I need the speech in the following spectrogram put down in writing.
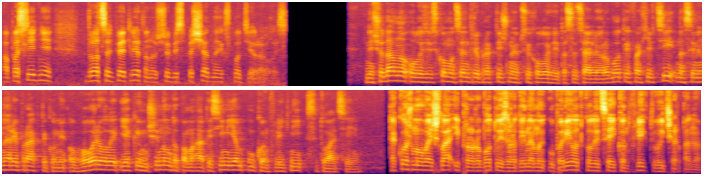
а последние 25 лет оно все беспощадно эксплуатировалось. Нещодавно у Лозівському центрі практичної психології та соціальної роботи фахівці на семінарі практикумі обговорювали, яким чином допомагати сім'ям у конфліктній ситуації. Також мова йшла і про роботу із родинами у період, коли цей конфлікт вичерпано.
